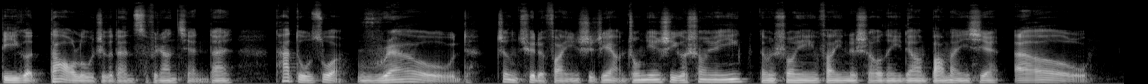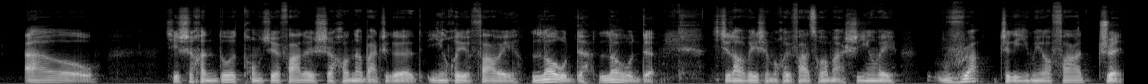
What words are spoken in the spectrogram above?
第一个“道路”这个单词非常简单，它读作 road，正确的发音是这样，中间是一个双元音。那么双元音发音的时候呢，一定要饱满一些。o o，其实很多同学发的时候呢，把这个音会发为 load load，你知道为什么会发错吗？是因为 r 这个音没有发准，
